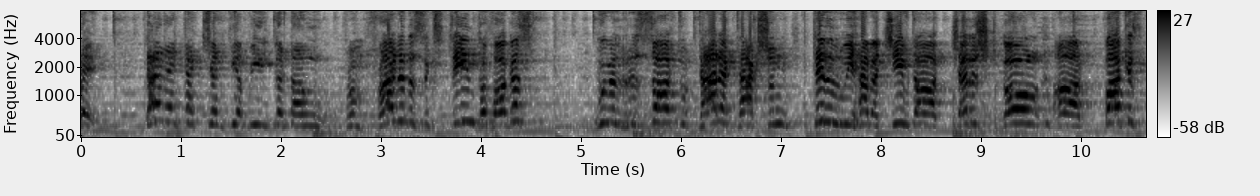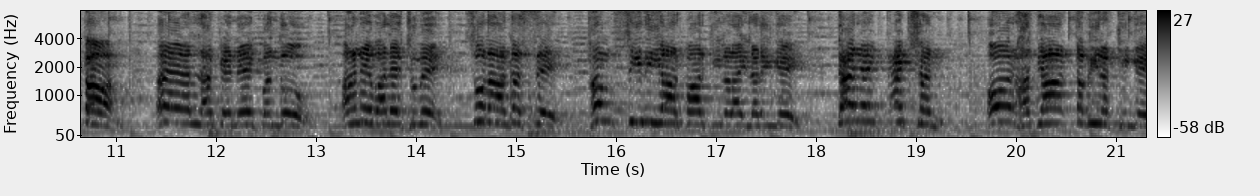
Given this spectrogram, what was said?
से डायरेक्ट एक्शन की अपील करता हूँ। From Friday sixteen of August We will resort to direct action till we have achieved our cherished goal, our Pakistan. Hey, Allah ke nek bando, aane wale jume 16 August se हम सीधी आर पार की लड़ाई लड़ेंगे। डायरेक्ट एक्शन और हथियार तभी रखेंगे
